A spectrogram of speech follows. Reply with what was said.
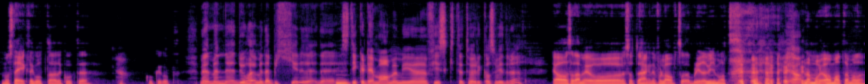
Du må steke det godt, da. Eller koke det koke godt. Men, men eh, du har jo med deg bikkjer. Det, det, Mm. Stikker dem av med mye fisk til tørk osv.? Ja, altså de er jo Hvis du henger det for lavt, så blir det hundemat. Ja. Men de må jo ha mat, de òg.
